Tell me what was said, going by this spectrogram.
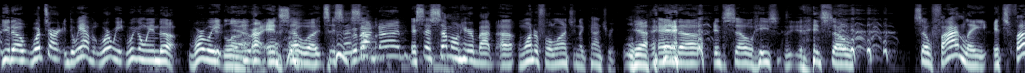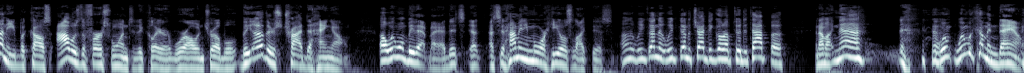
You know, what's our? Do we have? Where we we gonna end up? Where are we eating lunch? Right, and so uh, it says We're some, about done. It says some on here about uh, wonderful lunch in the country. Yeah. and uh, and so he's and so so finally, it's funny because I was the first one to declare we're all in trouble. The others tried to hang on. Oh, we won't be that bad. It's, uh, I said, how many more hills like this? Oh, we're gonna we're gonna try to go up to the top. Uh, and I'm like, nah. when, when we're coming down,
